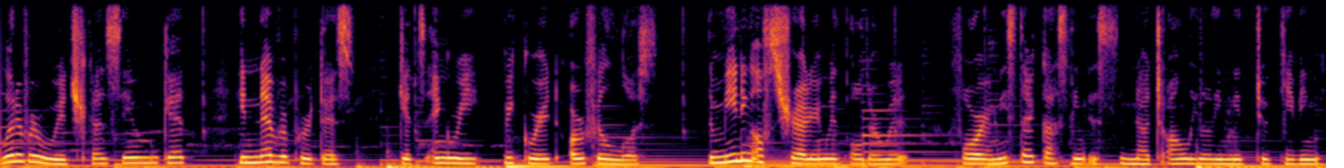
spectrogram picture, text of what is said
whatever which Qasim get, he never protests gets angry, regret, or feel lost. The meaning of sharing with others for Mr. Qasim is not only limited to giving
